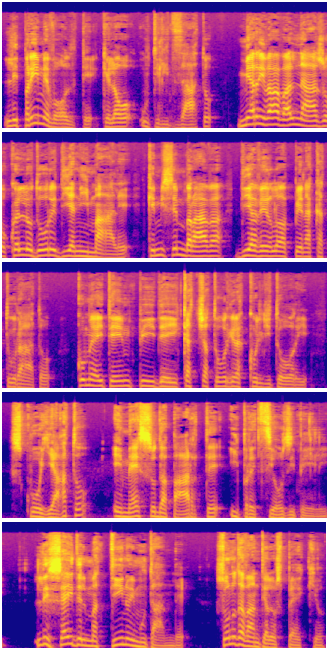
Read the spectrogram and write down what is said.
Le prime volte che l'ho utilizzato mi arrivava al naso quell'odore di animale che mi sembrava di averlo appena catturato, come ai tempi dei cacciatori raccoglitori, scuoiato e messo da parte i preziosi peli. Le sei del mattino in mutande. Sono davanti allo specchio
